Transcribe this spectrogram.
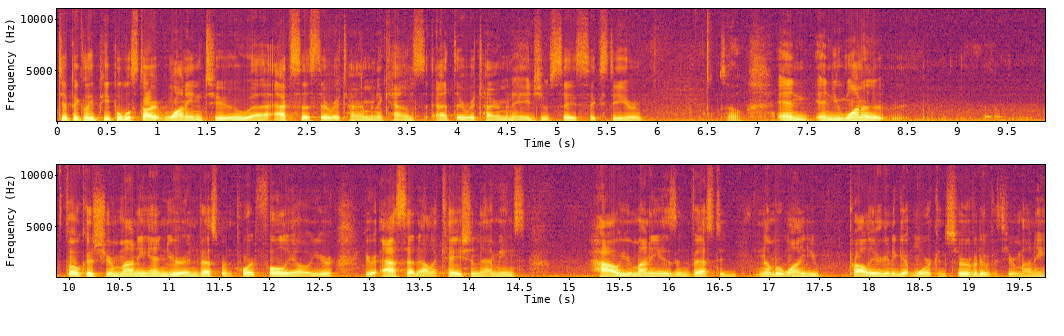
typically people will start wanting to uh, access their retirement accounts at their retirement age of say 60 or so. And, and you want to focus your money and your investment portfolio, your, your asset allocation, that means how your money is invested. Number one, you probably are going to get more conservative with your money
